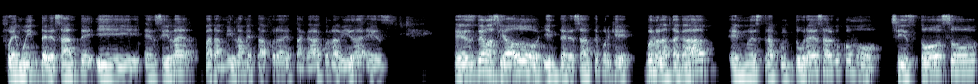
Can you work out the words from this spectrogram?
fue muy interesante. Y en sí la, para mí la metáfora de tagada con la vida es, es demasiado interesante porque, bueno, la tagada en nuestra cultura es algo como chistoso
